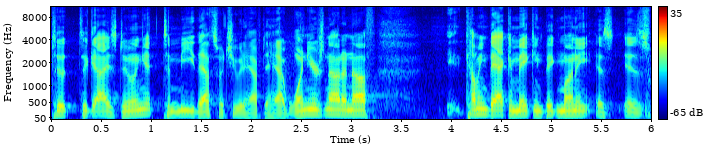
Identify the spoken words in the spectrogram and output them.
to, to guys doing it, to me, that's what you would have to have. One year's not enough. Coming back and making big money is, is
